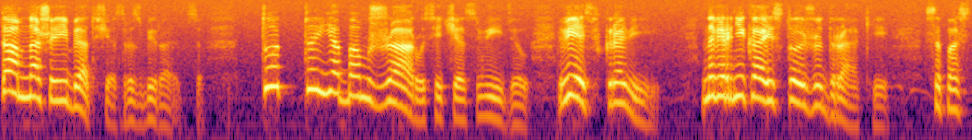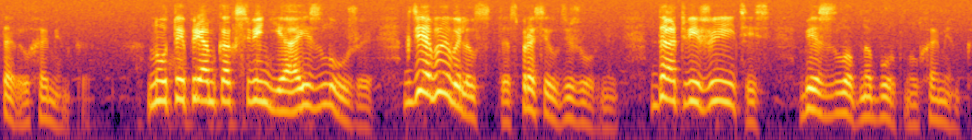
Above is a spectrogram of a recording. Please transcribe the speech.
Там наши ребята сейчас разбираются. Тот-то я бомжару сейчас видел, весь в крови. Наверняка из той же драки, сопоставил Хоменко. Ну ты прям как свинья из лужи. Где вывалился-то? спросил дежурный. Да отвяжитесь, беззлобно буркнул Хоменко.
